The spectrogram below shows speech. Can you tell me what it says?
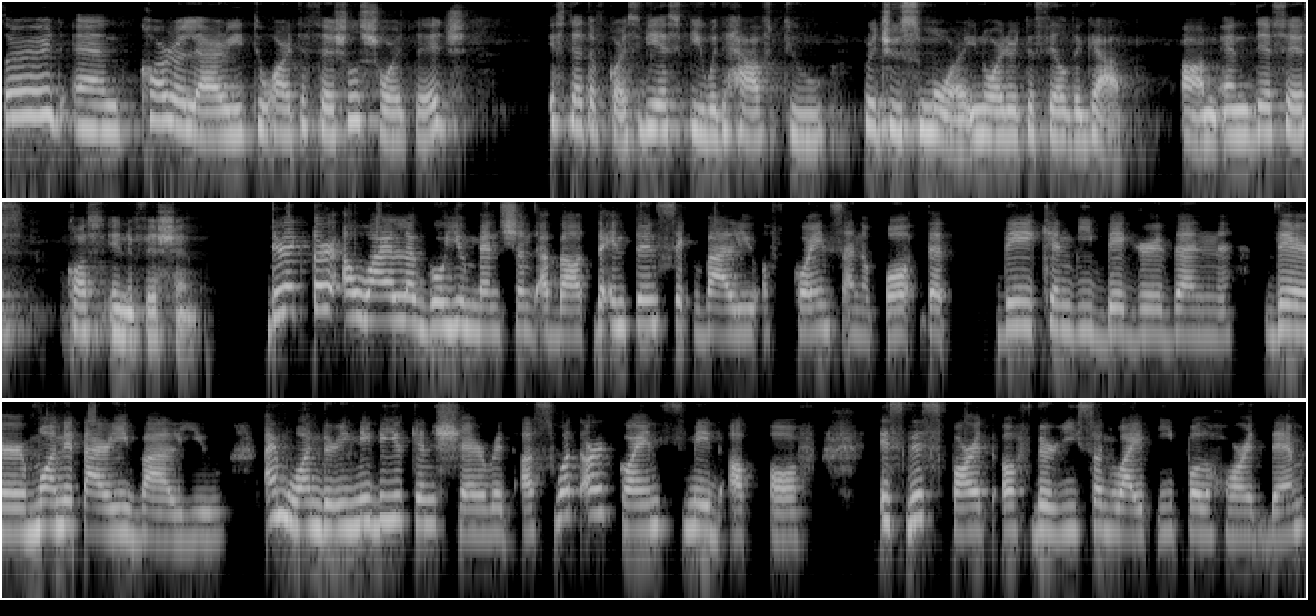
Third, and corollary to artificial shortage, is that, of course, BSP would have to produce more in order to fill the gap. Um, and this is cost inefficient. Director, a while ago you mentioned about the intrinsic value of coins, ano po, that they can be bigger than their monetary value. I'm wondering, maybe you can share with us what are coins made up of? Is this part of the reason why people hoard them?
